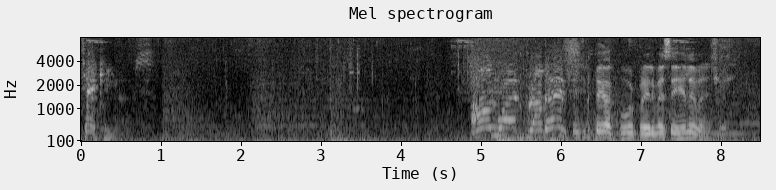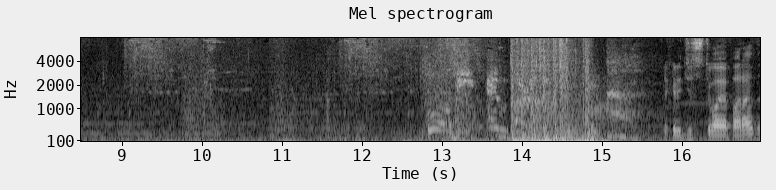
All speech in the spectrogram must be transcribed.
Techios. Brothers! Se a gente pegar cor pra ele vai ser irrelevante. Já que ele destrói a parada.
